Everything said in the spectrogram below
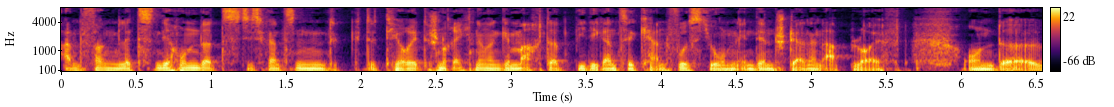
Anfang letzten Jahrhunderts diese ganzen theoretischen Rechnungen gemacht hat, wie die ganze Kernfusion in den Sternen abläuft und äh,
